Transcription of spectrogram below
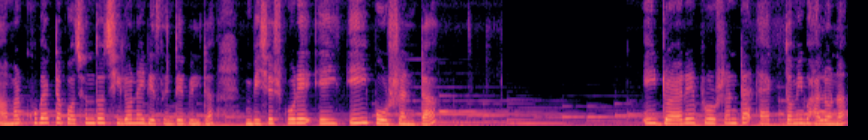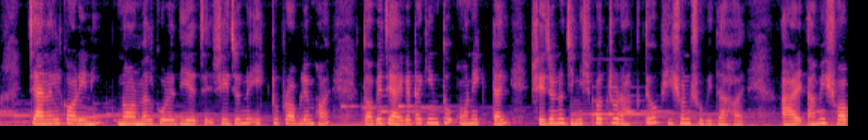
আমার খুব একটা পছন্দ ছিল না এই ড্রেসিং টেবিলটা। বিশেষ করে এই এই পোর্শনটা। এই ড্রয়ারের পোর্শনটা একদমই ভালো না। চ্যানেল করেনি, নর্মাল করে দিয়েছে, সেই জন্য একটু প্রবলেম হয়। তবে জায়গাটা কিন্তু অনেকটাই, সেই জন্য জিনিসপত্র রাখতেও ভীষণ সুবিধা হয়। আর আমি সব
